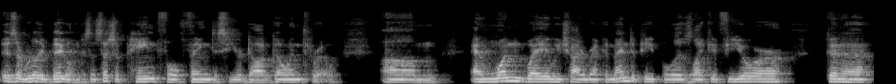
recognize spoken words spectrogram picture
is a really big one because it's such a painful thing to see your dog going through. Um, and one way we try to recommend to people is like if you're gonna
